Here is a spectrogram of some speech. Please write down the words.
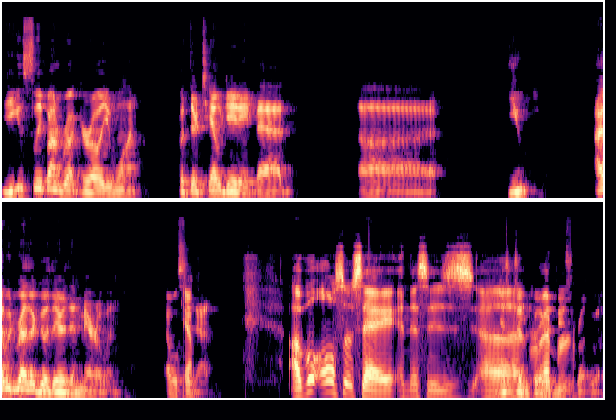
You can sleep on Rutger all you want, but their tailgate ain't bad. Uh, you, I would rather go there than Maryland. I will say Yeah. that. I will also say, and this is uh, don't go to remember New Brunswick.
